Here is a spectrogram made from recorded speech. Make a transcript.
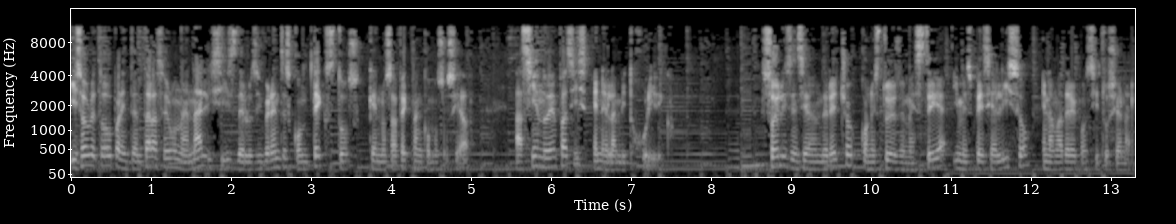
y sobre todo para intentar hacer un análisis de los diferentes contextos que nos afectan como sociedad, haciendo énfasis en el ámbito jurídico. Soy licenciado en Derecho con estudios de maestría y me especializo en la materia constitucional.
